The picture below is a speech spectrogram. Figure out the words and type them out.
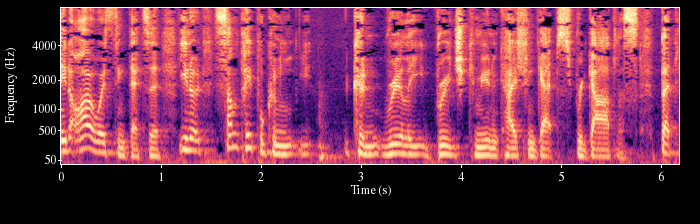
you know, I always think that's a. You know, some people can can really bridge communication gaps regardless, but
